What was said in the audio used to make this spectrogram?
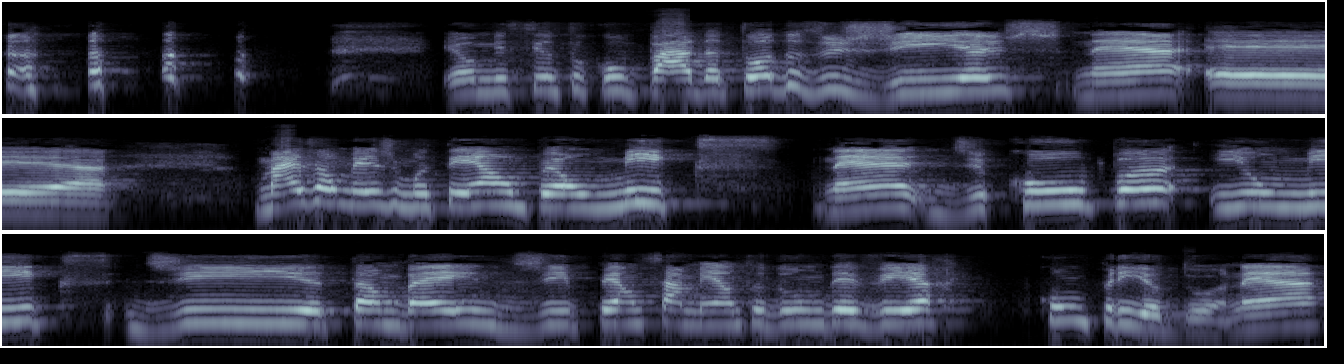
eu me sinto culpada todos os dias, né? É, mas ao mesmo tempo é um mix, né, de culpa e um mix de também de pensamento de um dever cumprido, né?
